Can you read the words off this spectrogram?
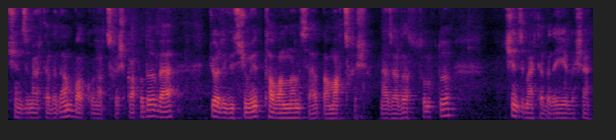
İkinci mərtəbədən balkona çıxış qapıdır və gördüyünüz kimi tavandan isə dama çıxış nəzərdə tutulubdur. İkinci mərtəbədə yerləşən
